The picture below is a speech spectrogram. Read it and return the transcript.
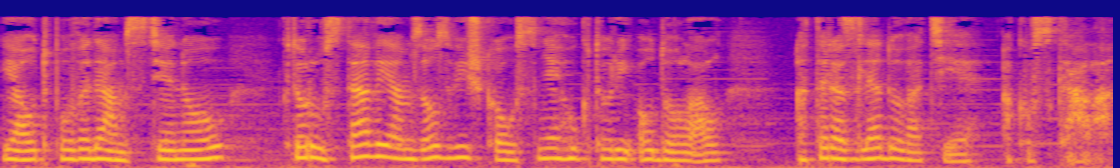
Ja odpovedám stenou, ktorú staviam so zvyškou snehu, ktorý odolal a teraz ľadovatie ako skala.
